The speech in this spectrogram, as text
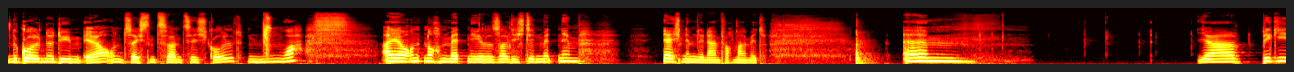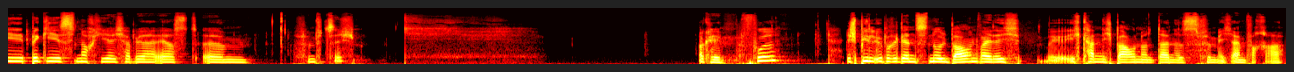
eine goldene DMR und 26 Gold. Mua. Ah ja, und noch ein Mettnebel. Soll ich den mitnehmen? Ja, ich nehme den einfach mal mit. Ähm. Ja, Biggie, Biggie ist noch hier. Ich habe ja erst ähm, 50. Okay, full. Ich spiele übrigens null bauen, weil ich ich kann nicht bauen und dann ist für mich einfach ra,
